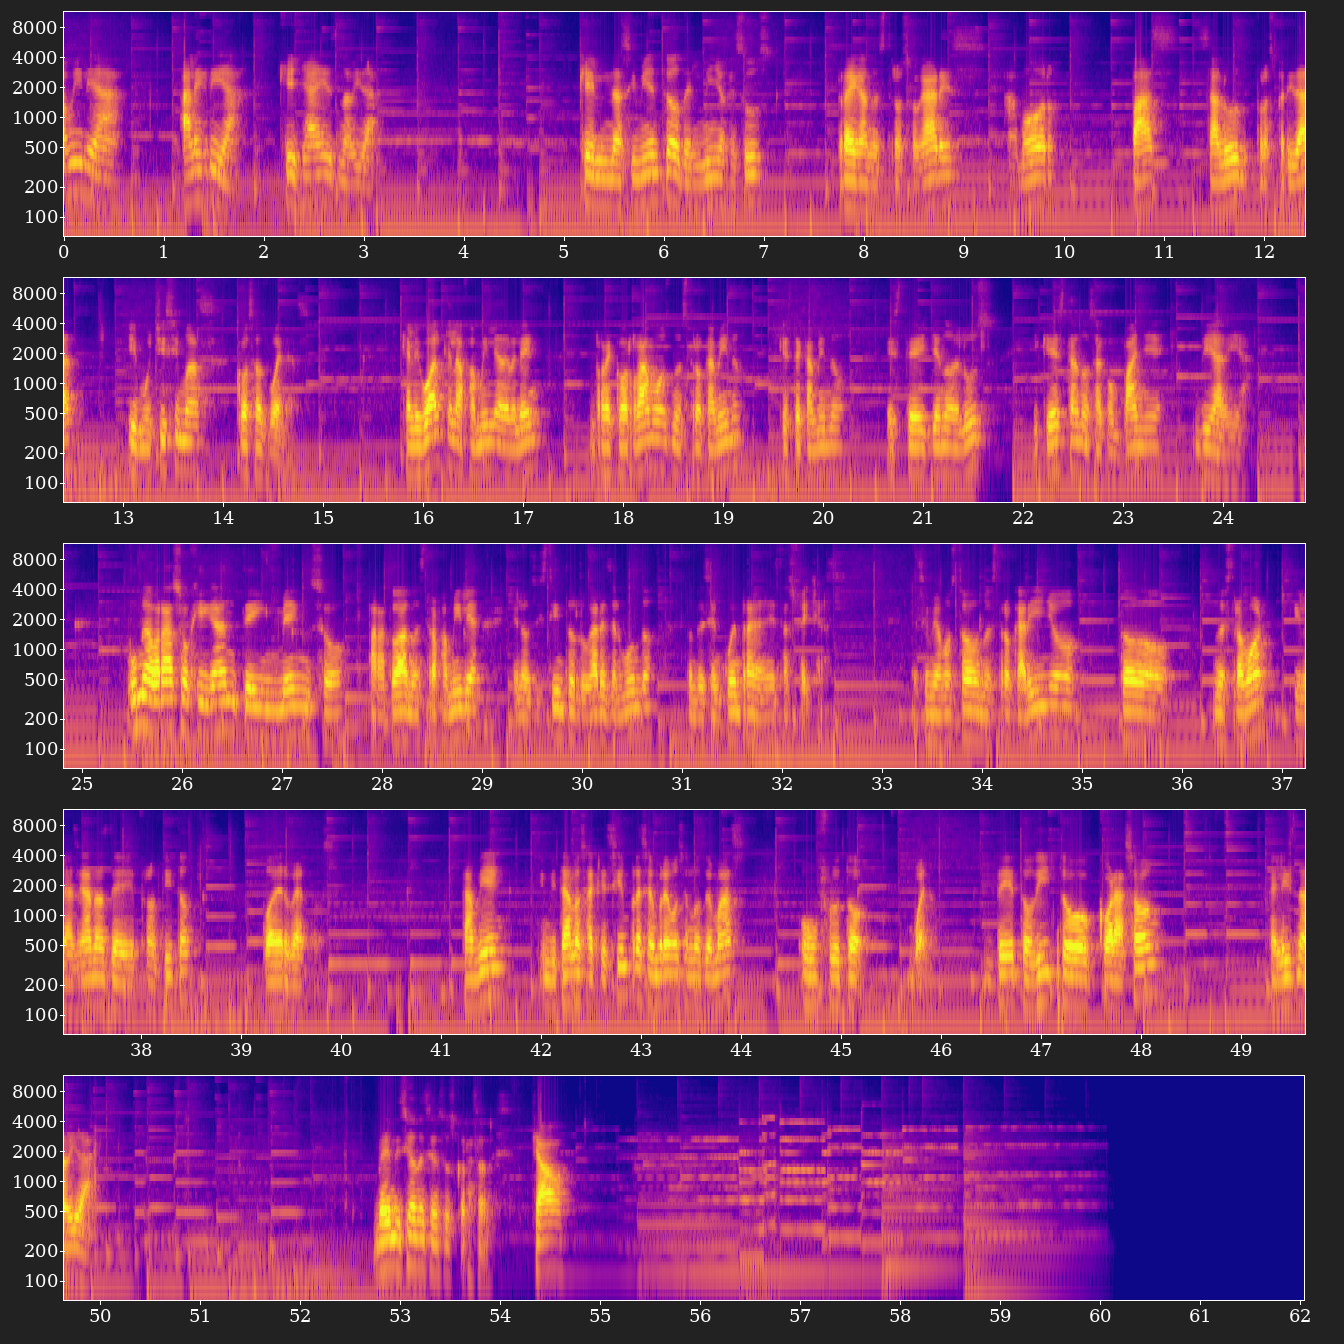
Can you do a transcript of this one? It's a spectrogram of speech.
Familia, alegría, que ya es Navidad. Que el nacimiento del niño Jesús traiga a nuestros hogares amor, paz, salud, prosperidad y muchísimas cosas buenas. Que al igual que la familia de Belén, recorramos nuestro camino, que este camino esté lleno de luz y que ésta nos acompañe día a día. Un abrazo gigante, inmenso para toda nuestra familia en los distintos lugares del mundo donde se encuentran en estas fechas. Les enviamos todo nuestro cariño, todo nuestro amor y las ganas de prontito poder vernos. También invitarlos a que siempre sembremos en los demás un fruto bueno. De todito corazón, feliz Navidad. Bendiciones en sus corazones. Chao.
